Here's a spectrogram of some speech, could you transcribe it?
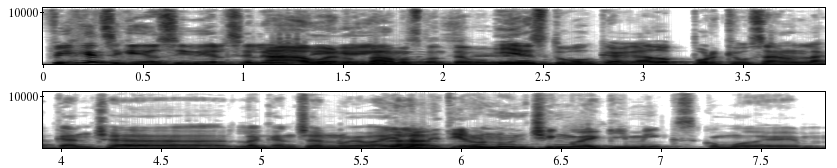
Fíjense que yo sí vi el Celebrity Ah, bueno, Game vamos con Tebo. Y estuvo cagado porque usaron la cancha, la cancha nueva y Ajá. le metieron un chingo de gimmicks, como de...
